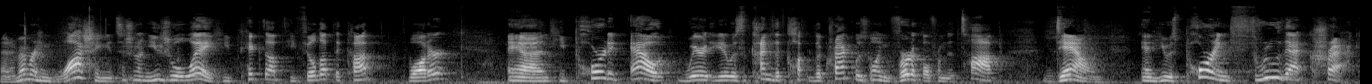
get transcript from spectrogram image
And I remember him washing in such an unusual way. He picked up, he filled up the cup, with water, and he poured it out where it was kind of the, the crack was going vertical from the top down. And he was pouring through that crack.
